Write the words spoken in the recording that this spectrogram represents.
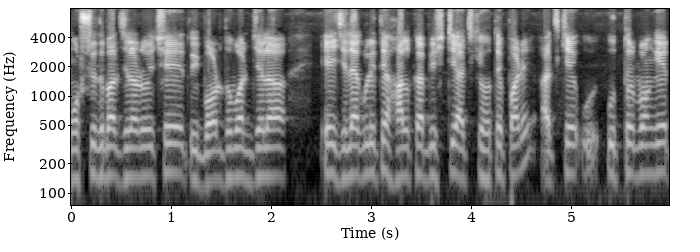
মুর্শিদাবাদ জেলা রয়েছে, দুই বর্ধমান জেলা, এই জেলাগুলিতে হালকা বৃষ্টি আজকে হতে পারে। আজকে উত্তরবঙ্গের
